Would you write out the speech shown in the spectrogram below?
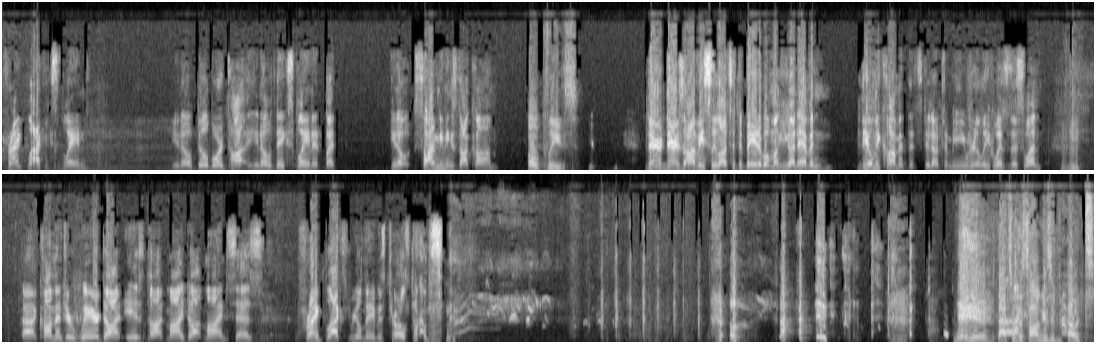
Frank Black explained, you know, Billboard taught, you know, they explain it, but, you know, songmeanings.com, Oh, please. there, there's obviously lots of debate about Monkey Gone to Heaven. The only comment that stood out to me really was this one. Mm-hmm. Uh, commenter where dot is dot my dot mind says, Frank Black's real name is Charles Thompson. Way to. That's what the song is about.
